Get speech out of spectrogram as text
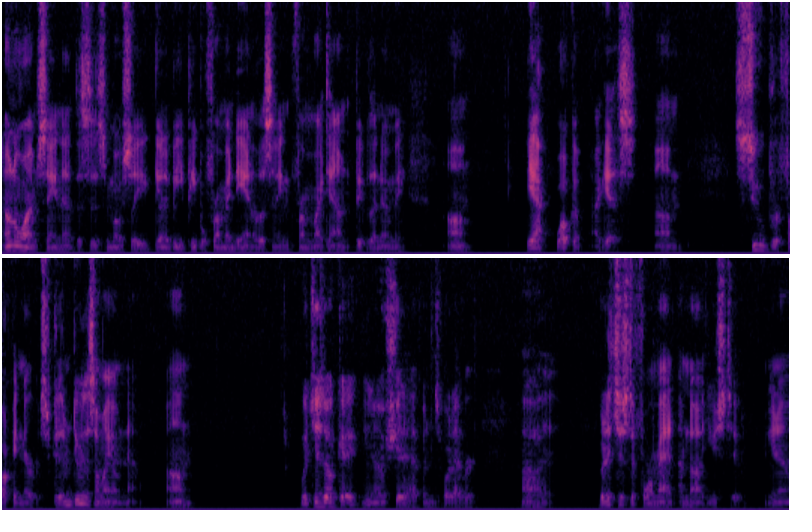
I don't know why I'm saying that. This is mostly gonna be people from Indiana listening from my town, people that know me. Um, yeah, welcome, I guess. Um, super fucking nervous because I'm doing this on my own now. Um, which is okay, you know, shit happens, whatever. Uh, but it's just a format I'm not used to, you know.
